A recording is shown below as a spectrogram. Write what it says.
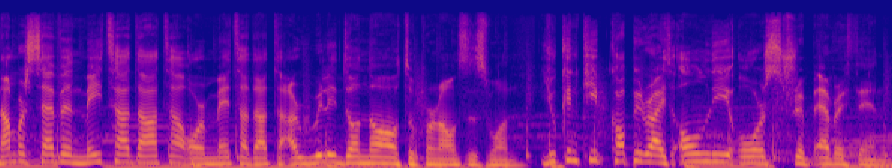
Number 7. Metadata or metadata. I really don't know how to pronounce this one. You can keep copyright only or strip everything.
